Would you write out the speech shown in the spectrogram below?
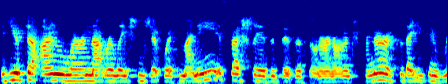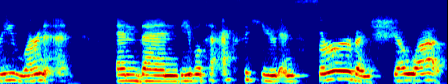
Like you have to unlearn that relationship with money, especially as a business owner and entrepreneur, so that you can relearn it and then be able to execute and serve and show up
